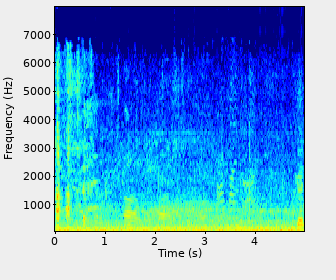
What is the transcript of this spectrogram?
Oh, oh my god. Good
